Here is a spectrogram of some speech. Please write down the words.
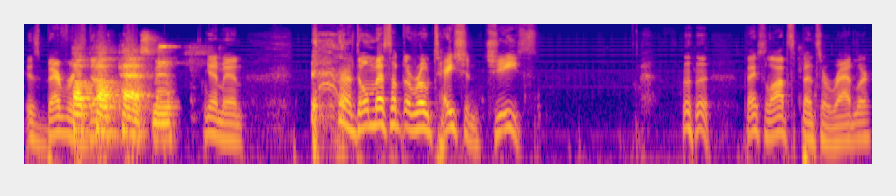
is beverage Puff, puff, pass, man. Yeah, man. Don't mess up the rotation. Jeez. Thanks a lot, Spencer Rattler.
